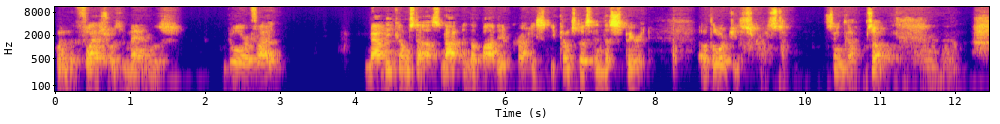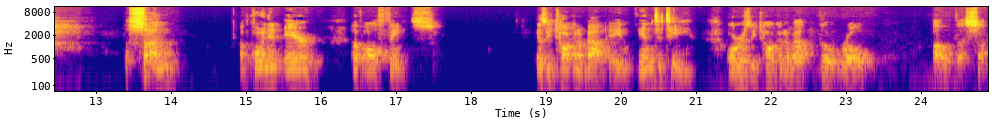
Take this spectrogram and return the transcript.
When the flesh was man was glorified, now he comes to us not in the body of Christ, he comes to us in the spirit of the Lord Jesus Christ. Same God. So the Son, appointed heir of all things. Is he talking about an entity or is he talking about the role of the Son?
